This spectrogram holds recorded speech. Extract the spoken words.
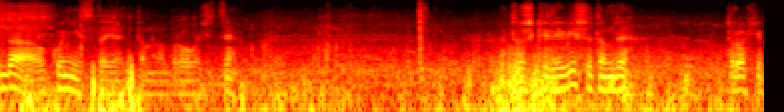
Да, окуні стоять там на бровочці. Трошки лівіше, там де трохи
